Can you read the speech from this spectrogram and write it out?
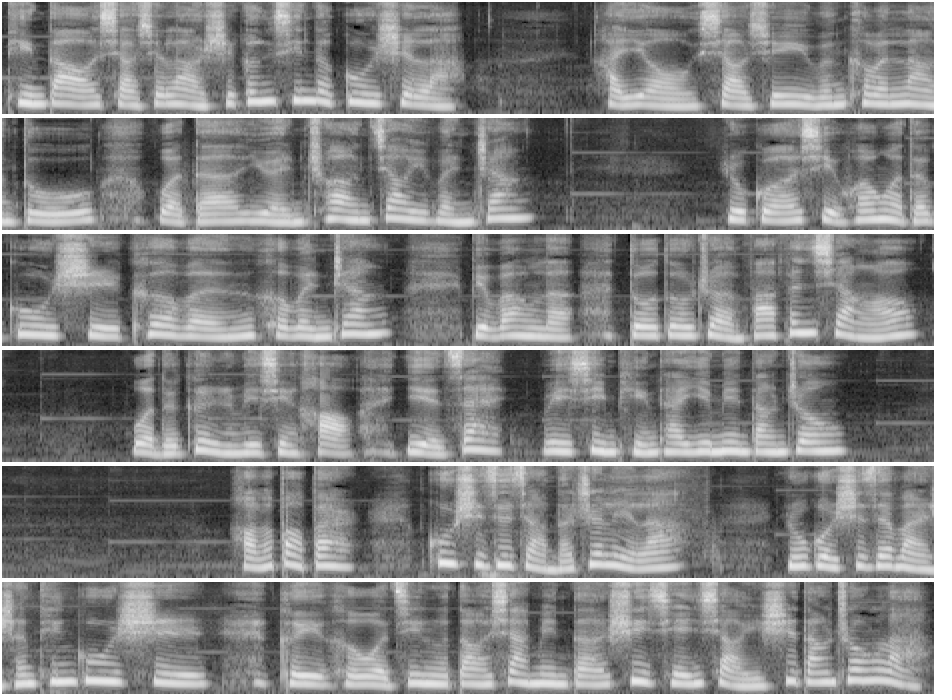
听到小学老师更新的故事啦。还有小学语文课文朗读，我的原创教育文章。如果喜欢我的故事、课文和文章，别忘了多多转发分享哦。我的个人微信号也在微信平台页面当中。好了，宝贝儿，故事就讲到这里啦。如果是在晚上听故事，可以和我进入到下面的睡前小仪式当中啦。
